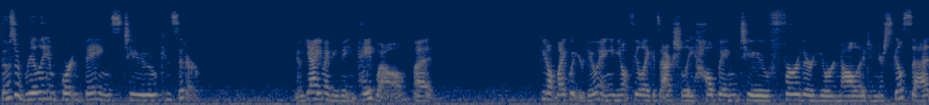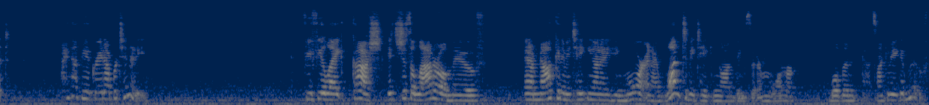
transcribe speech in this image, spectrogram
Those are really important things to consider. You know, yeah, you might be being paid well, but if you don't like what you're doing and you don't feel like it's actually helping to further your knowledge and your skill set, it might not be a great opportunity. You feel like, gosh, it's just a lateral move and I'm not going to be taking on anything more and I want to be taking on things that are more, well, then that's not going to be a good move.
